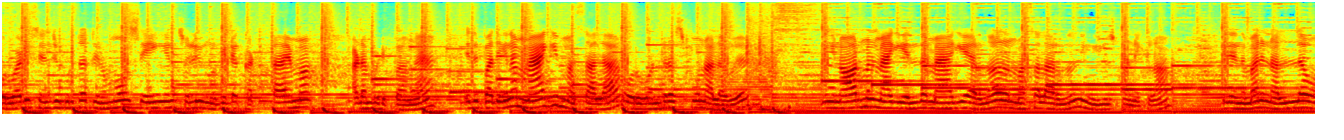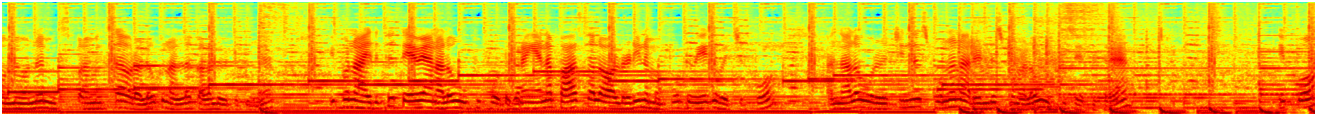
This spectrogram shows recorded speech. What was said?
ஒரு வாட்டி செஞ்சு கொடுத்தா திரும்பவும் செய்யுங்கன்னு சொல்லி உங்ககிட்ட கட்டாயமாக அடம் பிடிப்பாங்க. இது பார்த்திங்கன்னா மேகி மசாலா ஒரு ஒன்றரை ஸ்பூன் அளவு. நீங்கள் நார்மல் மேகி எந்த மேகியாக இருந்தாலும் மசாலா இருந்தாலும் நீங்கள் யூஸ் பண்ணிக்கலாம். இது இந்த மாதிரி நல்லா ஒன்று ஒன்று மிக்ஸ் மிக்ஸ் ஆகிற அளவுக்கு நல்லா கலந்து விட்டுக்கோங்க. இப்போ நான் இதுக்கு தேவையான அளவு உப்பு போட்டுக்கிறேன். ஏன்னா பாஸ்தாவில் ஆல்ரெடி நம்ம போட்டு வேக வச்சுருப்போம். அதனால் ஒரு சின்ன ஸ்பூனில் நான் ரெண்டு ஸ்பூன் அளவு உப்பு சேர்த்துக்கிறேன். இப்போது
